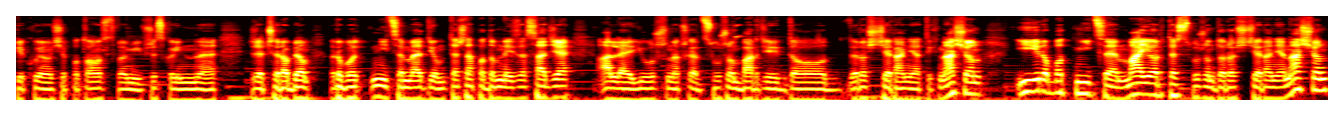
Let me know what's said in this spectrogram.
opiekują się potomstwem i wszystko inne rzeczy robią. Robotnice medium też na podobnej zasadzie, ale już na przykład służą bardziej do rozcierania tych nasion i robotnice major też służą do rozcierania nasion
